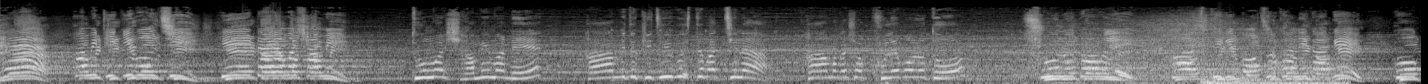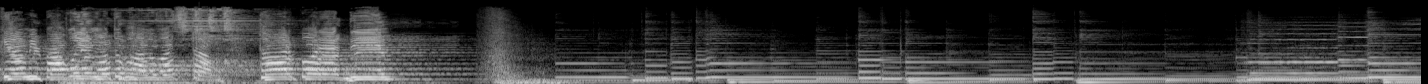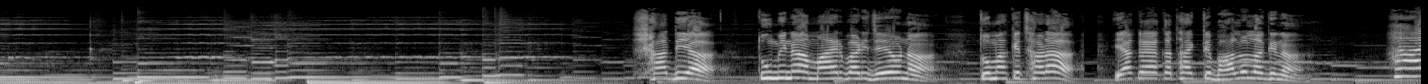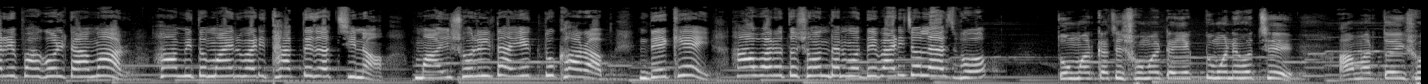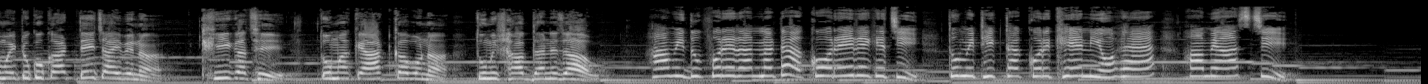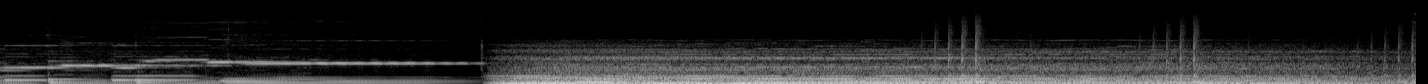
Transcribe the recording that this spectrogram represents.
হ্যাঁ আমি ঠিকই বলছি। এটাই আমার স্বামী। তোমার স্বামী মানে? আমি তো কিছুই বুঝতে পারছি না। হ্যাঁ আমাকে সব খুলে বলো তো। শুনো তাহলে আজ থেকে বছর খানেক আগে ওকে আমি পাগলের মতো ভালোবাসতাম। তারপর একদিন। সাদিয়া তুমি না মায়ের বাড়ি যেও না। তোমাকে ছাড়া একা একা থাকতে ভালো লাগে না। আরে পাগলটা আমার। আমি তো মায়ের বাড়ি থাকতে যাচ্ছি না। মায়ের শরীরটা একটু খারাপ। দেখেই আবারও তো সন্ধ্যার মধ্যে বাড়ি চলে আসব। তোমার কাছে সময়টা একটু মনে হচ্ছে। আমার তো এই সময়টুকু কাটতেই চাইবে না। ঠিক আছে তোমাকে আটকাবো না। তুমি সাবধানে যাও। আমি দুপুরে রান্নাটা করেই রেখেছি। তুমি ঠিকঠাক করে খেয়ে নিও হ্যাঁ? আমি আসছি।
